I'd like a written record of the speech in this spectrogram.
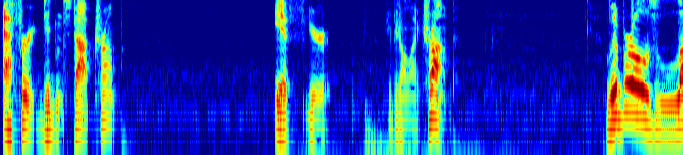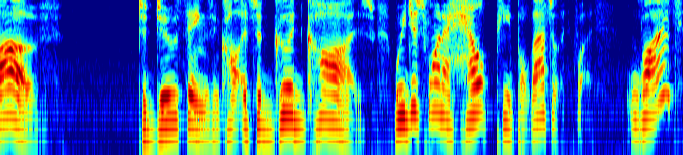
Effort didn't stop Trump. If you're if you don't like Trump. Liberals love to do things and call it's a good cause. We just want to help people. That's what. What?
